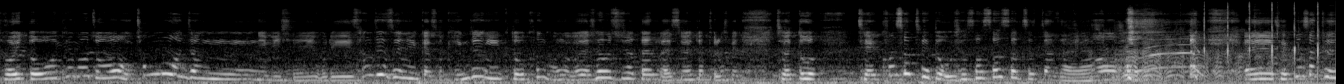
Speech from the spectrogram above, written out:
저희 또 태고종 총무원장님이신 우리 상진 스님께서 굉장히 또 큰 공을 세워주셨다는 말씀을 또 들었습니다. 저희 또 제 콘서트에 또 오셨었었잖아요. 네, 제 콘서트에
